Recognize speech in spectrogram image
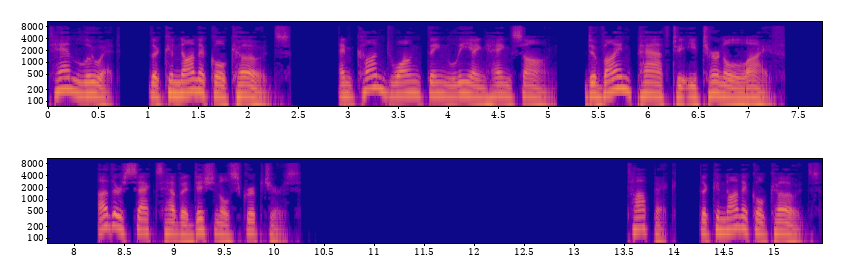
Tan Luet, The Canonical Codes, and Kan Duong Thing Liang Hang Song, Divine Path to Eternal Life. Other sects have additional scriptures. The canonical codes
